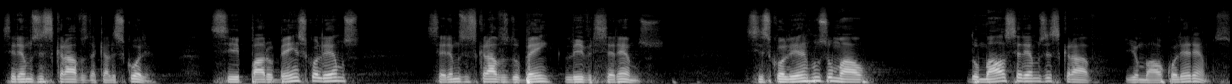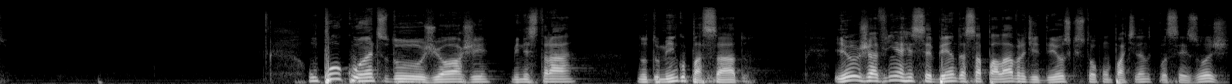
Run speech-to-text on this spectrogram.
seremos escravos daquela escolha. Se para o bem escolhermos, seremos escravos do bem, livres seremos. Se escolhermos o mal, do mal seremos escravos e o mal colheremos. Um pouco antes do Jorge ministrar no domingo passado, eu já vinha recebendo essa palavra de Deus que estou compartilhando com vocês hoje,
